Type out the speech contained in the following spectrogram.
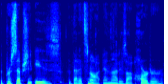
the perception is that it's not, and that is uh, harder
